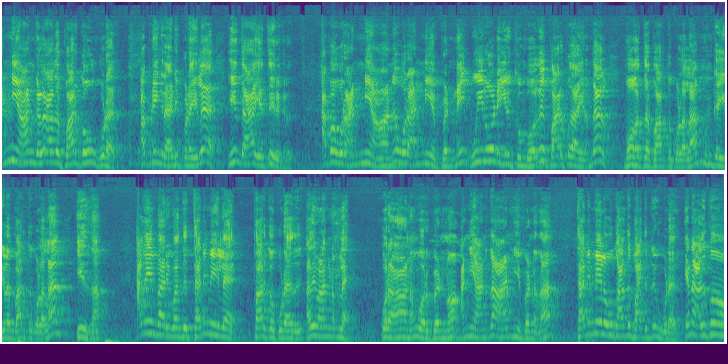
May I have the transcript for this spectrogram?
அந்நிய ஆண்களை அதை பார்க்கவும் கூடாது. அப்படிங்கிற அடிப்படையில் இந்த ஆயத்து இருக்கிறது அப்போ ஒரு அந்நிய ஆண் ஒரு அந்நிய பெண்ணை உயிரோடு இருக்கும்போது பார்ப்பதாக இருந்தால் முகத்தை பார்த்து கொள்ளலாம் முன்கைகளை பார்த்து கொள்ளலாம். இதுதான். அதே மாதிரி வந்து தனிமையில் பார்க்கக்கூடாது. அதை வழங்கணும்ல ஒரு ஆணும் ஒரு பெண்ணும் அந்நிய ஆண் தான் ஆண்ணிய பெண்ணு தான் தனிமையில் உட்காந்து பார்த்துட்டு கூடாது. ஏன்னா அதுக்கும்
